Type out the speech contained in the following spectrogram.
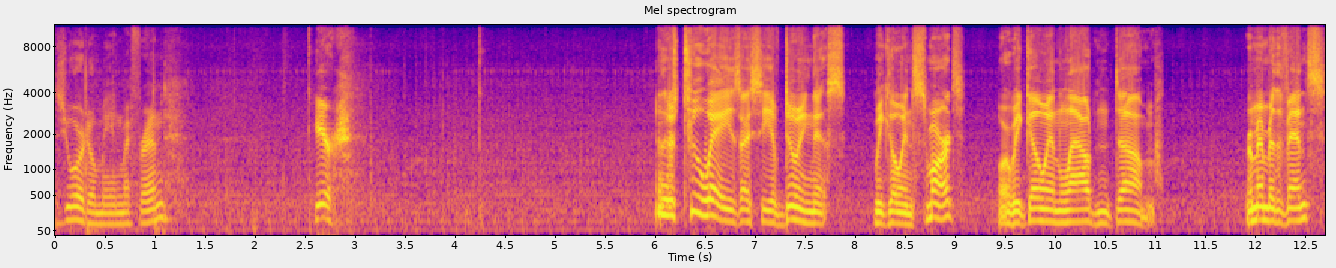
is your domain, my friend. Here. And there's two ways I see of doing this. We go in smart, or we go in loud and dumb. Remember the vents?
